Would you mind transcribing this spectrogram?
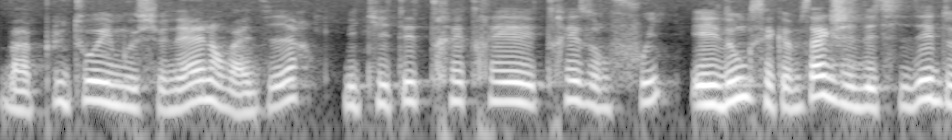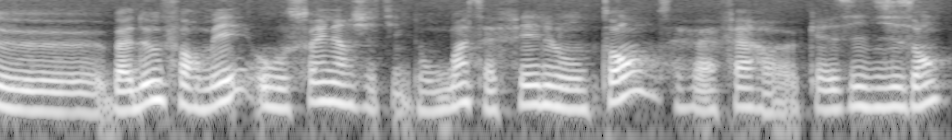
bah, plutôt émotionnels, on va dire, mais qui étaient très très très enfouis. Et donc c'est comme ça que j'ai décidé de, bah, de me former aux soins énergétiques. Donc moi ça fait longtemps, ça va faire quasi 10 ans.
